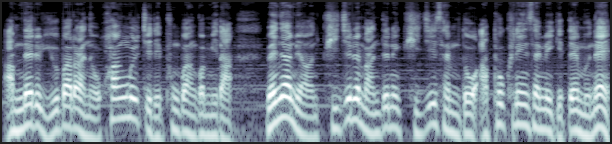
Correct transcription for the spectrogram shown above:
암내를 유발하는 화학물질이 풍부한 겁니다. 왜냐하면 귀지를 만드는 귀지샘도 아포크린샘이기 때문에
